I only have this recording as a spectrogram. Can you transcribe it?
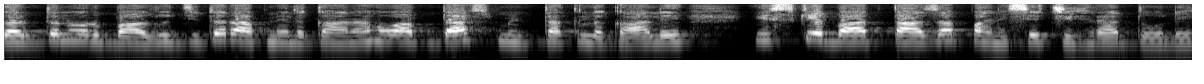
گردن اور بازو جدھر آپ نے لگانا ہو، آپ دس منٹ تک لگا لیں۔ اس کے بعد تازہ پانی سے چہرہ دھو لیں۔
